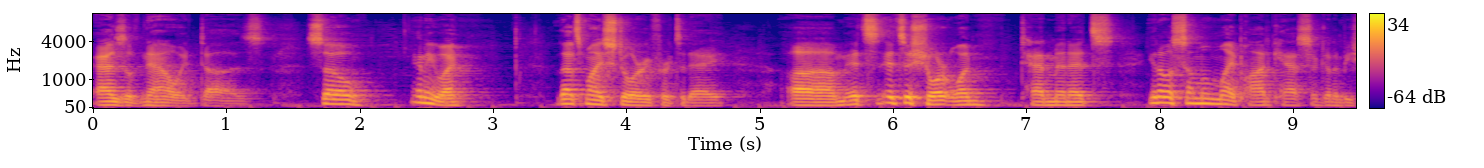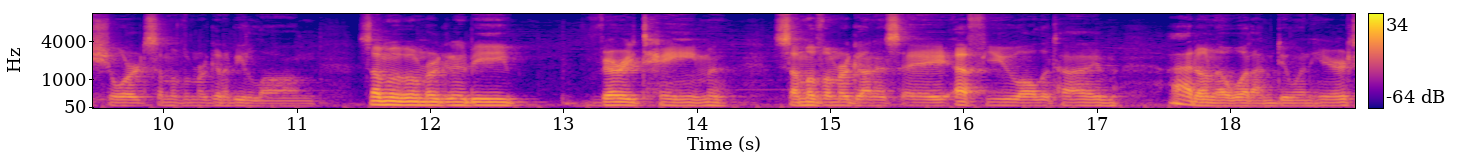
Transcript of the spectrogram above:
as of now, it does. So anyway, that's my story for today. Um, it's it's a short one, ten minutes you know, some of my podcasts are going to be short, some of them are going to be long, some of them are going to be very tame, some of them are to say F you all the time. I don't know what I'm doing here. It's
